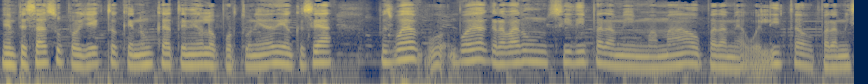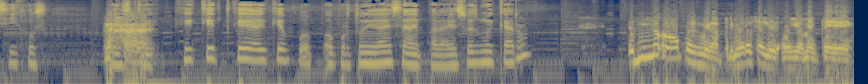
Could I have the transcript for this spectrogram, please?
empezar su proyecto que nunca ha tenido la oportunidad y aunque sea pues voy a, voy a grabar un CD para mi mamá o para mi abuelita o para mis hijos. Este, ¿qué, qué, qué, oportunidades hay para eso? ¿Es muy caro? No, pues mira, primero se obviamente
